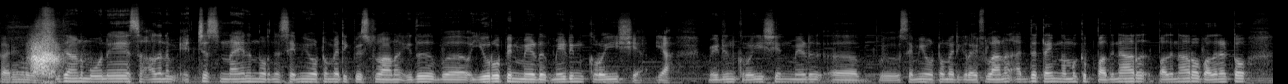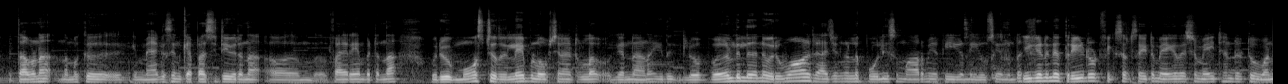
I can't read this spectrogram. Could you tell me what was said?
കാര്യങ്ങൾ ഇതാണ് മോനെ സാധനം എച്ച് എസ് നയൻ എന്ന് പറഞ്ഞ സെമി ഓട്ടോമാറ്റിക് പിസ്റ്റളാണ് ഇത് European made made in Croatia yeah made in Croatian made semi automatic റൈഫിളാണ് അറ്റ് ദ ടൈം നമുക്ക് പതിനാറ് പതിനാറോ പതിനെട്ടോ തവണ നമുക്ക് മാഗസിൻ കപ്പാസിറ്റി വരുന്ന ഫയർ ചെയ്യാൻ പറ്റുന്ന ഒരു മോസ്റ്റ് റിലയബിൾ ഓപ്ഷൻ ആയിട്ടുള്ള ഗണ്ണാണ് ഇത് വേൾഡിൽ തന്നെ ഒരുപാട് രാജ്യങ്ങളിൽ പോലീസും ആർമിയും ഒക്കെ ഈ ഗണ്ണ് യൂസ് ചെയ്യുന്നുണ്ട്. ഈ ഗണ്ണിന്റെ ത്രീ ഡോട്ട് ഫിക്സഡ് സൈറ്റും ഏകദേശം eight hundred to one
